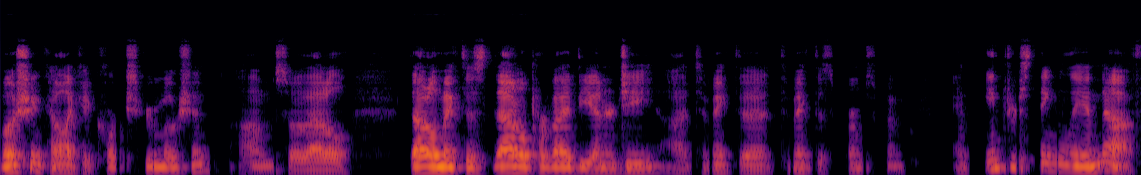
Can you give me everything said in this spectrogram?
motion, kind of like a corkscrew motion. Um, so that'll that'll make this that'll provide the energy uh, to make the to make the sperm swim. And interestingly enough,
